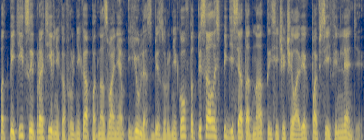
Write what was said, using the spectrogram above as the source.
под петицией противников рудника под названием «Юляс без рудников» подписалось 51 тысяча человек по всей Финляндии.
